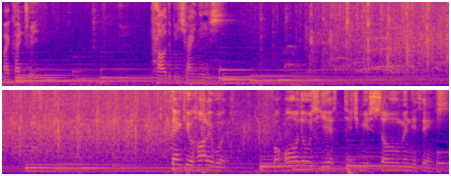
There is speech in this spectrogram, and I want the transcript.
my country, proud to be Chinese. Thank you, Hollywood, for all those years teach me so many things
